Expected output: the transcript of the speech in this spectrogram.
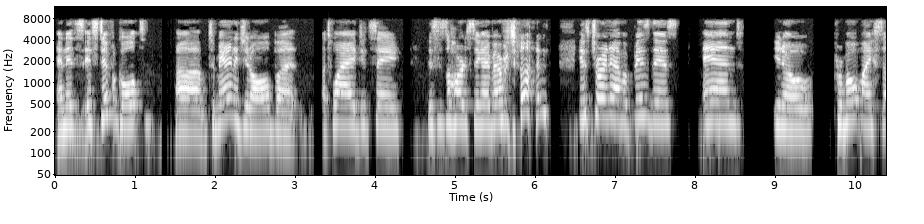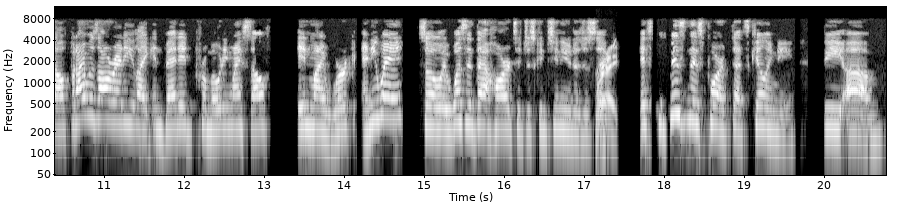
and it's it's difficult uh, to manage it all but that's why i did say this is the hardest thing i've ever done is trying to have a business and you know promote myself but i was already like embedded promoting myself in my work anyway. So it wasn't that hard to just continue to just like right. it's the business part that's killing me. The um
